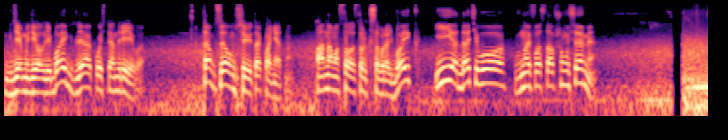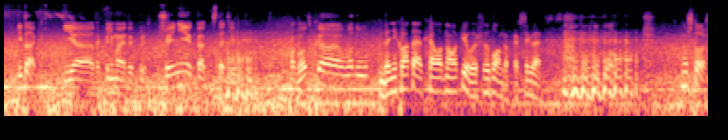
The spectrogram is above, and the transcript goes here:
где мы делали байк для Кости Андреева. Там в целом все и так понятно. А нам осталось только собрать байк и отдать его вновь восставшему Семе. Итак, я так понимаю, это в предвкушении. Как, кстати, погодка в аду? Да не хватает холодного пива и шезлонгов, как всегда. А, ну, что ж,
